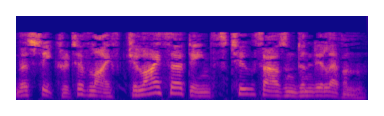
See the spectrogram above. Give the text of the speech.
The Secret of Life July 13, 2011.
